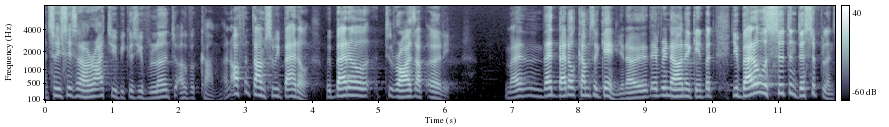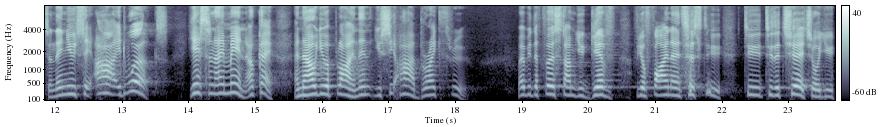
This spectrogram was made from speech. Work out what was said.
And so he says, I write to you because you've learned to overcome. And oftentimes we battle. We battle to rise up early. Man, that battle comes again, you know, every now and again. But you battle with certain disciplines, and then you say, ah, it works. Yes and amen. Okay. And now you apply, and then you see, ah, breakthrough. Maybe the first time you give your finances to, to, to the church, or you,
